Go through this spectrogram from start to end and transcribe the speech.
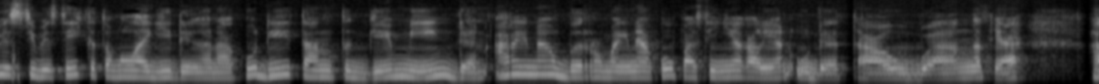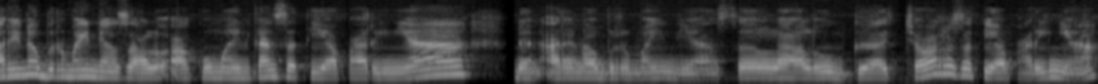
besti-besti, ketemu lagi dengan aku di Tante Gaming dan arena bermain. Aku pastinya kalian udah tahu banget ya. Arena bermain yang selalu aku mainkan setiap harinya dan arena bermain yang selalu gacor setiap harinya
